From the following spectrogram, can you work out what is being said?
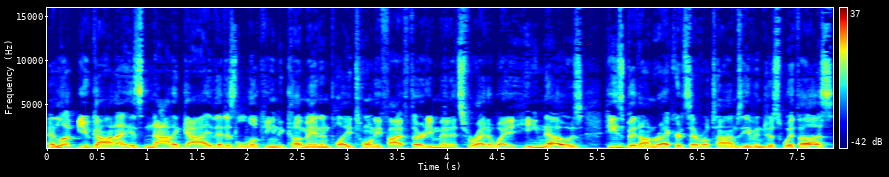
And look, Ugonna is not a guy that is looking to come in and play 25, 30 minutes right away. He knows he's been on record several times, even just with us,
